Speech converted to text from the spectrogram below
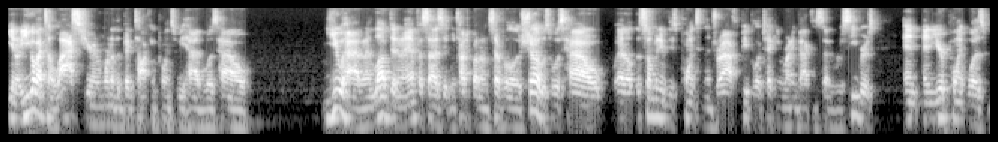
you know, you go back to last year, and one of the big talking points we had was how you had, and I loved it, and I emphasized it. And we talked about it on several other shows. Was how at so many of these points in the draft, people are taking running backs instead of receivers. And and your point was,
